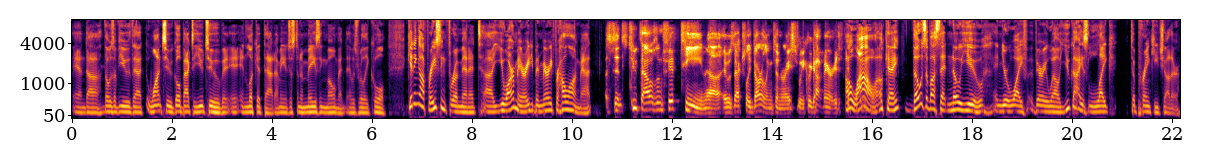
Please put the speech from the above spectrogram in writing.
and uh, those of you that want to go back to YouTube and, and, look at that. I mean, it's just an amazing moment. It was really cool. Getting off racing for a minute, uh, you are married. You've been married for how long, Matt? since 2015. Uh, it was actually Darlington race week. We got married. oh, wow. Okay. Those of us that know you and your wife very well, you guys like to prank each other.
